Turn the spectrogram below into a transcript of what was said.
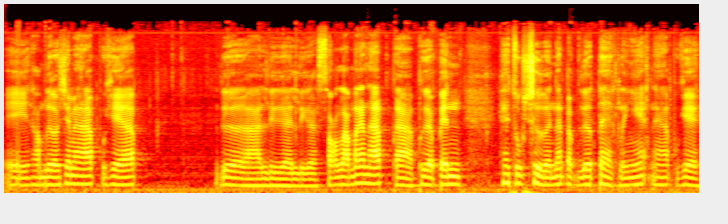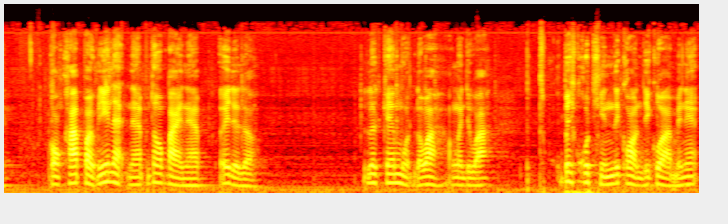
เอะทำเรือใช่ไหมครับ โอเคครับ เรือเรือเรือสองลำแล้วกันนะครับเผื่อเป็นเหตุฉุกเฉินนะแบบเรือแตกอะไรเงี้ยนะครับโอเคกองค้าปล่อยไว้นี่แหละนะครับไม่ต้องไปนะครับเอ้ยเดี๋ยวเดี๋ยวเลือดแก้หมดแล้ววะเอาไงดีวะไปขุดหินดีก่อนดีกว่าไหมเนี่ย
